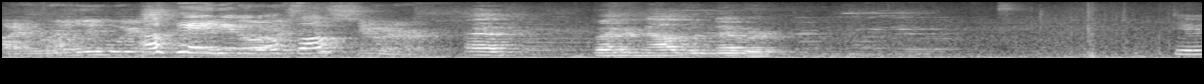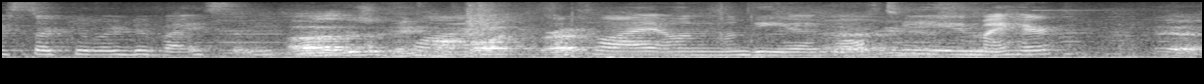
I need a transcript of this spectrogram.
I really wish Okay, we do had you noticed go this sooner. Eh, better now than never. Do you have a circular device that you can Uh, there's a apply, ball I can grab. apply on the uh, golf tee in my hair? Yeah.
